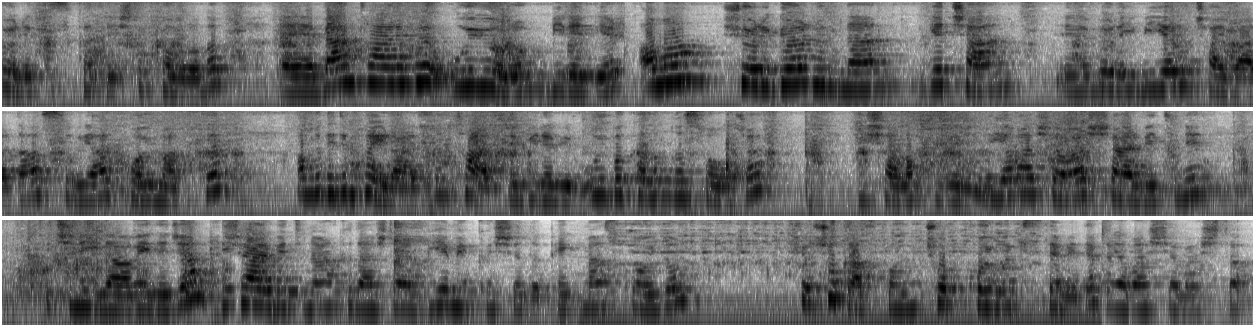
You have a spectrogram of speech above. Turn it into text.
Böyle kısık ateşte kavuralım. Ee, ben tarife uyuyorum birebir. Ama şöyle gönlümden geçen e, böyle bir yarım çay bardağı sıvı yağ koymaktı. Ama dedim hayır Aysun tarife birebir uy bakalım nasıl olacak. İnşallah güzel olur. Yavaş yavaş şerbetini içine ilave edeceğim. Şerbetini arkadaşlar bir yemek kaşığı da pekmez koydum. Şöyle çok az koydum. Çok koymak istemedim. Yavaş yavaş da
